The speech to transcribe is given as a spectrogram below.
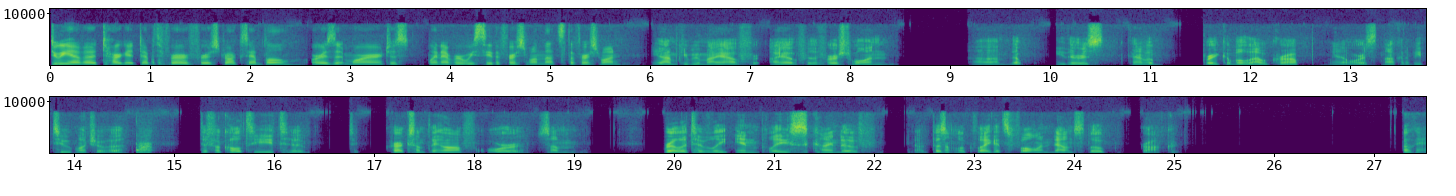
Do we have a target depth for our first rock sample, or is it more just whenever we see the first one, that's the first one? Yeah, I'm keeping my out for, eye out for the first one um, that either is kind of a breakable outcrop, you know, where it's not going to be too much of a difficulty to, to crack something off, or some relatively in place kind of, you know, doesn't look like it's fallen down slope rock. Okay.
